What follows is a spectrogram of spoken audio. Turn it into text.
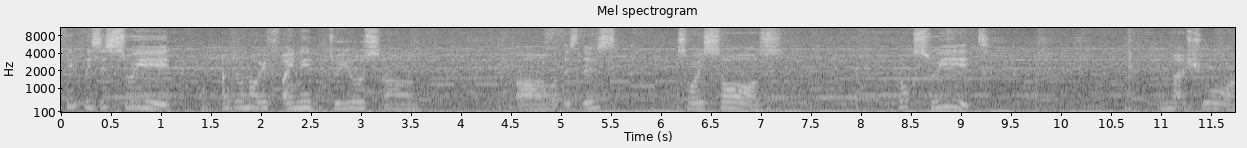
think this is sweet. I don't know if I need to use uh, uh, what is this? Soy sauce. Looks sweet. I'm not sure.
